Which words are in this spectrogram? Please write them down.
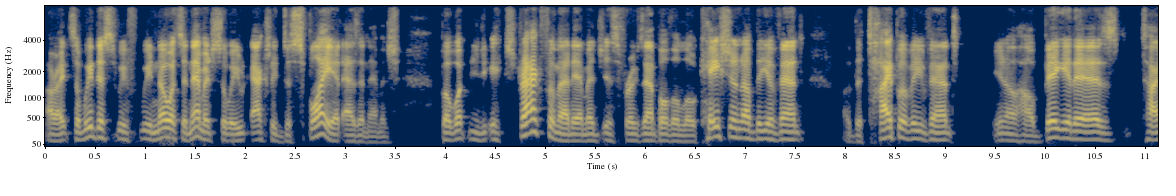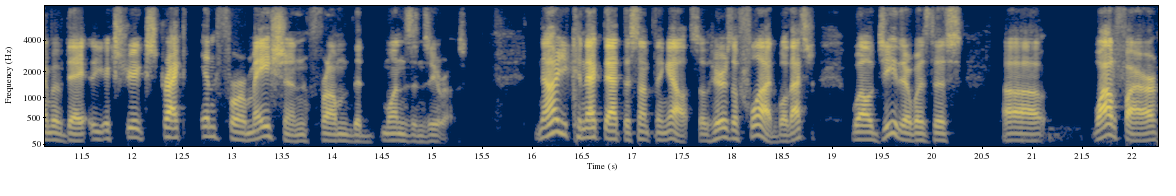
All right. So we just we, we know it's an image, so we actually display it as an image. But what you extract from that image is, for example, the location of the event, the type of event, you know, how big it is, time of day. You extract information from the ones and zeros. Now you connect that to something else. So here's a flood. Well, that's well, gee, there was this uh, wildfire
